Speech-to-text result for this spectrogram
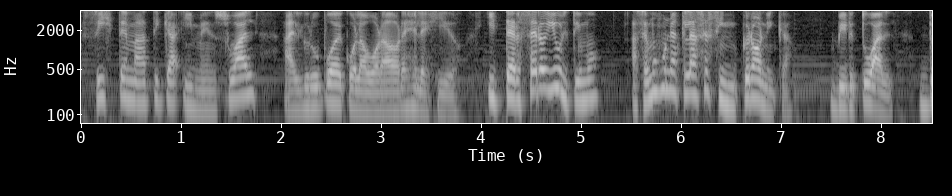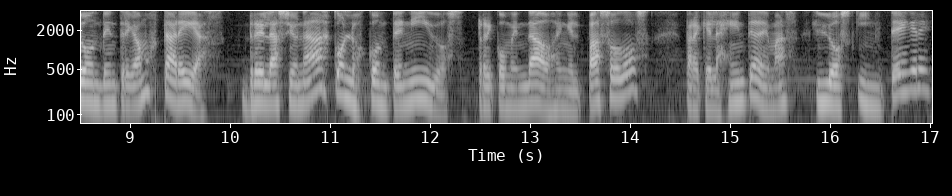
sistemática y mensual al grupo de colaboradores elegidos. Y tercero y último, hacemos una clase sincrónica virtual donde entregamos tareas relacionadas con los contenidos recomendados en el paso 2 para que la gente además los integre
